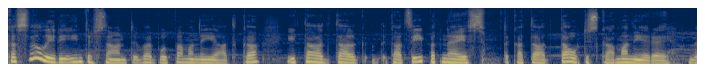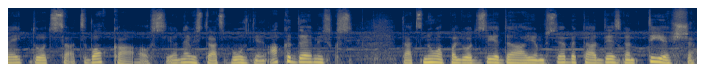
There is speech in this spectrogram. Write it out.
Kas vēl ir interesanti, varbūt pamanījāt, ka ir tāda, tāda, tāds īpatnējs, tā kā tāda tautiskā manierē veidots tāds vokāls, ja nevis tāds mūsdienu akadēmisks, tāds nopaļots dziedājums, ja, bet tā diezgan tieša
